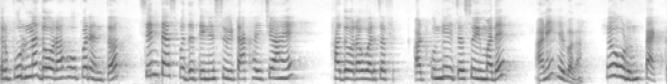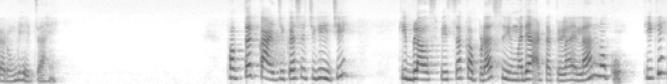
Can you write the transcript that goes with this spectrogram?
तर पूर्ण दोरा होईपर्यंत सेम त्याच पद्धतीने सुई टाकायची आहे. हा दोरा वरचा अटकून घ्यायचा सुईमध्ये आणि हे बघा हे ओढून पॅक करून घ्यायचं आहे. फक्त काळजी कशाची घ्यायची? की ब्लाऊज पीसचा कपडा सुईमध्ये अटकलायला नको. ठीक आहे?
